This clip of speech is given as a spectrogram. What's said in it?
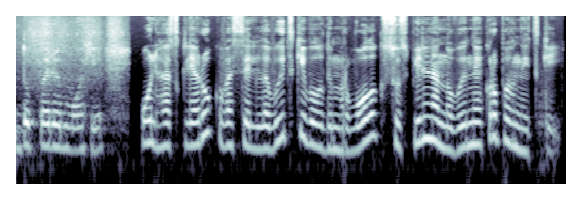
до перемоги. Ольга Склярук, Василь Левицький, Володимир Волок, Суспільне новини, Кропивницький.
